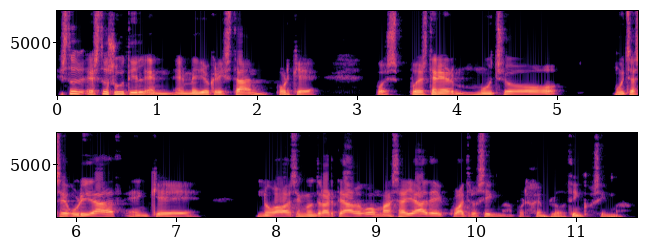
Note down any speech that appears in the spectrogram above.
Esto, esto es útil en, medio cristán porque pues, puedes tener mucho, mucha seguridad en que no vas a encontrarte algo más allá de 4 sigma, por ejemplo, o 5 sigma.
